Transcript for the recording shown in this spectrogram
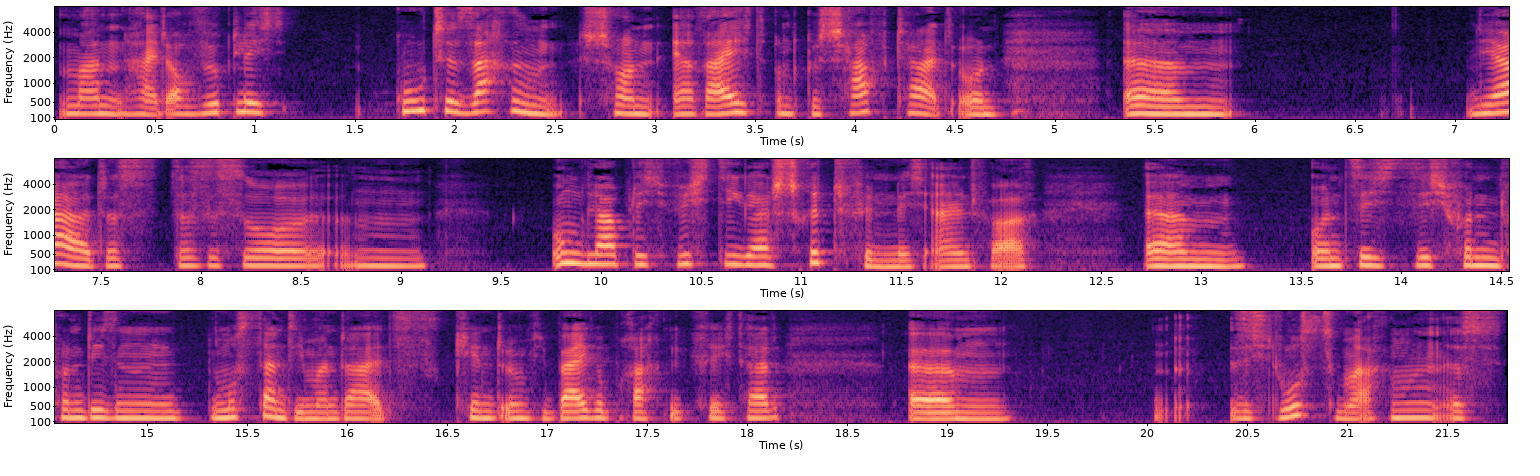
man halt auch wirklich gute Sachen schon erreicht und geschafft hat. Und ähm, ja, das, das ist so ein unglaublich wichtiger Schritt, finde ich einfach. Ähm, und sich, sich von, von diesen Mustern, die man da als Kind irgendwie beigebracht gekriegt hat, ähm, sich loszumachen, ist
